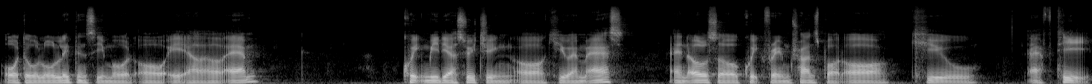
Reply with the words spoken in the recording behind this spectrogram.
auto low latency mode or ALLM, quick media switching or QMS, and also quick frame transport or QFT.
